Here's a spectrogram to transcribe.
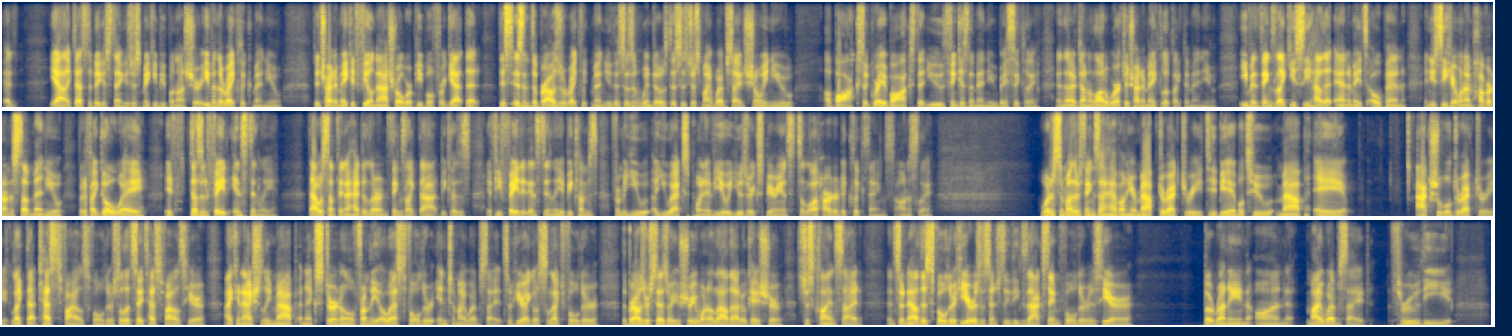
yeah, like that's the biggest thing is just making people not sure. Even the right click menu to try to make it feel natural, where people forget that this isn't the browser right click menu. This isn't Windows. This is just my website showing you a box, a gray box that you think is the menu, basically, and that I've done a lot of work to try to make look like the menu. Even things like you see how that animates open, and you see here when I'm hovered on a sub menu, but if I go away, it doesn't fade instantly. That was something I had to learn, things like that, because if you fade it instantly, it becomes from a, U, a UX point of view, a user experience, it's a lot harder to click things, honestly. What are some other things I have on here? Map directory to be able to map a actual directory, like that test files folder. So let's say test files here, I can actually map an external from the OS folder into my website. So here I go select folder. The browser says, are you sure you want to allow that? Okay, sure. It's just client side. And so now this folder here is essentially the exact same folder as here, but running on my website through the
